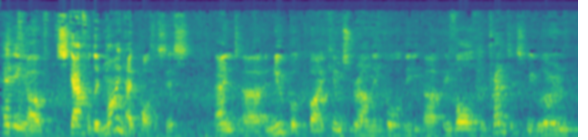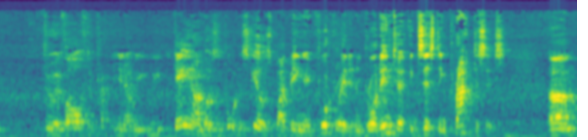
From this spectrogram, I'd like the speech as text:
heading of scaffolded mind hypothesis and uh, a new book by Kim Sterelny called The uh, Evolved Apprentice. We learn through evolved, you know, we, we gain our most important skills by being incorporated and brought into existing practices. Um,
